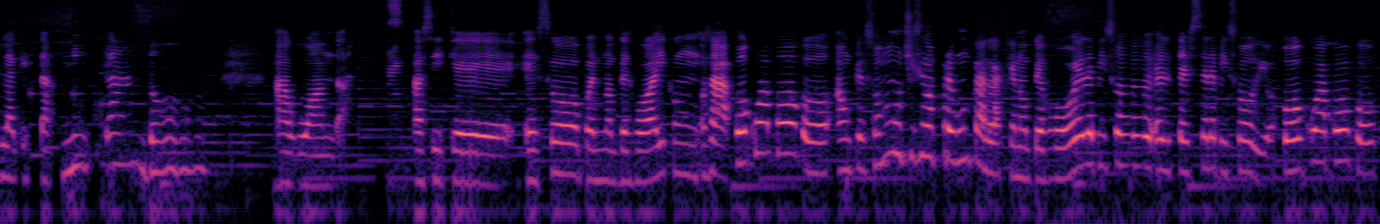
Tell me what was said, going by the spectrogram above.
la que está mirando a Wanda. Así que eso pues nos dejó ahí con, o sea, poco a poco, aunque son muchísimas preguntas las que nos dejó el episodio, el tercer episodio, poco a poco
